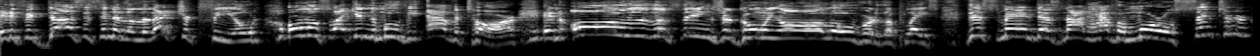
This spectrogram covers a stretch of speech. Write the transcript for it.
And if it does, it's in an electric field, almost like in the movie Avatar, and all of the things are going all over the place. This man does not have a moral center.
